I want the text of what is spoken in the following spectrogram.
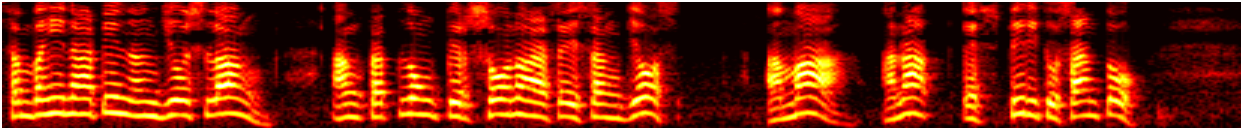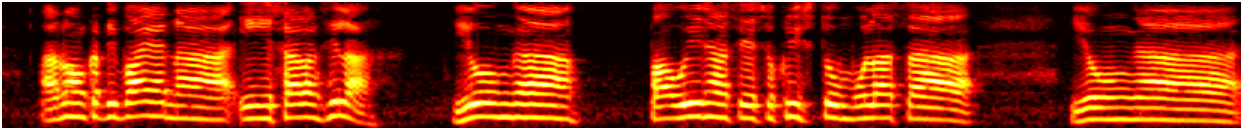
Sambahin natin ang Diyos lang, ang tatlong persona sa isang Diyos, Ama, Anak, Espiritu Santo. Ano ang katibayan na iisa lang sila? Yung uh, pauwi na si Yesu Kristo mula sa yung uh,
